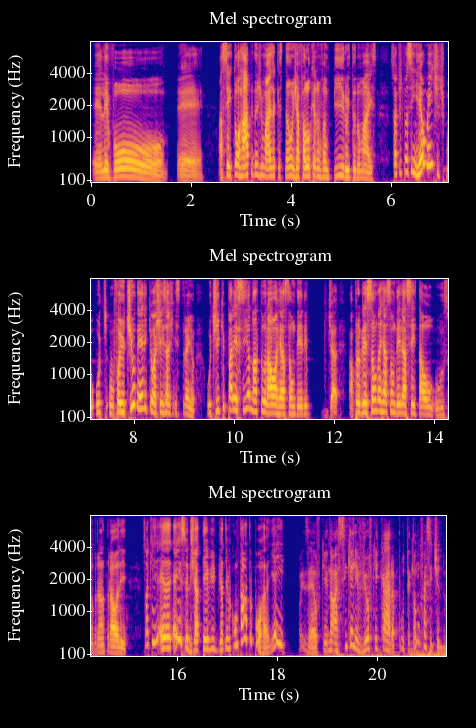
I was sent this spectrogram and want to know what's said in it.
é, levou. é, aceitou rápido demais a questão, já falou que era um vampiro e tudo mais. Só que, tipo assim, realmente, tipo, o o- foi o tio dele que eu achei estranho. O tio que parecia natural a reação dele. de- A progressão da reação dele a aceitar o, o sobrenatural ali. Só que é, é isso, ele já teve, já teve contato, porra. E aí? Pois é, eu fiquei. Não, assim que ele viu, eu fiquei, cara, puta, então não faz sentido.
